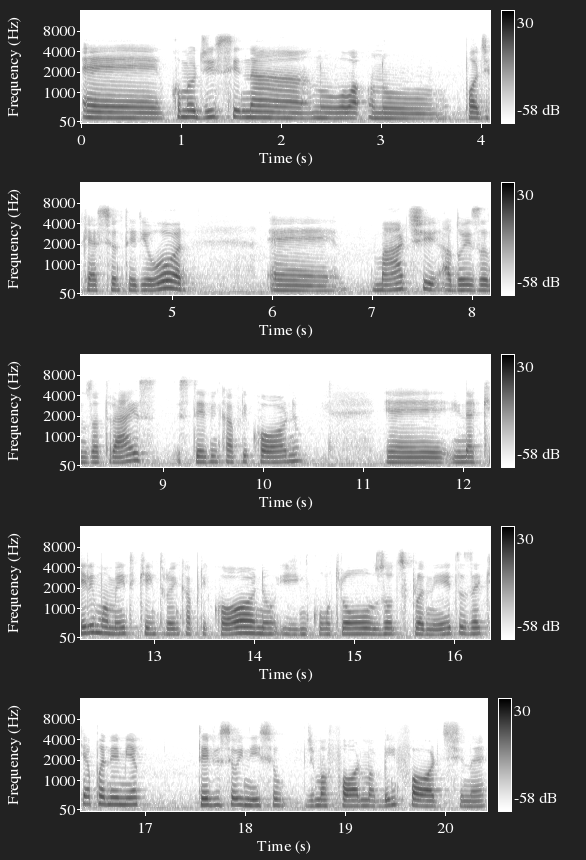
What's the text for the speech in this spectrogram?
é, como eu disse na, no, no podcast anterior, é, Marte, há dois anos atrás, esteve em Capricórnio. É, e naquele momento que entrou em Capricórnio e encontrou os outros planetas, é que a pandemia teve o seu início de uma forma bem forte, né?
